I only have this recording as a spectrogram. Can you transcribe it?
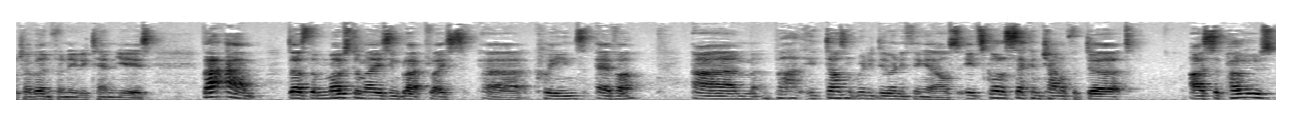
which I've owned for nearly 10 years. That amp does the most amazing blackface uh, cleans ever, um, but it doesn't really do anything else. It's got a second channel for dirt. I suppose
